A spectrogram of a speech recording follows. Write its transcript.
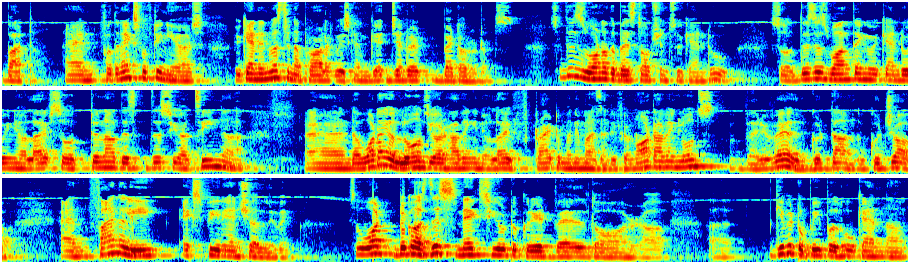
But and for the next 15 years you can invest in a product which can get generate better returns. So this is one of the best options you can do. So this is one thing we can do in your life. So till now this this you have seen uh, and what are your loans you are having in your life? Try to minimize that. If you're not having loans very well. Good done. Good job. And finally experiential living so what? Because this makes you to create wealth or uh, uh, give it to people who can, uh,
